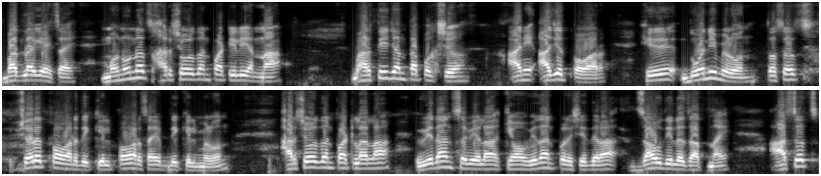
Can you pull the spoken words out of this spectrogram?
बदला घ्यायचा आहे. म्हणूनच हर्षवर्धन पाटील यांना भारतीय जनता पक्ष आणि अजित पवार हे दोन्ही मिळून तसंच शरद पवार देखील पवार साहेब देखील मिळून हर्षवर्धन पाटलाला विधानसभेला किंवा विधान परिषदेला जाऊ दिलं जात नाही. असंच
